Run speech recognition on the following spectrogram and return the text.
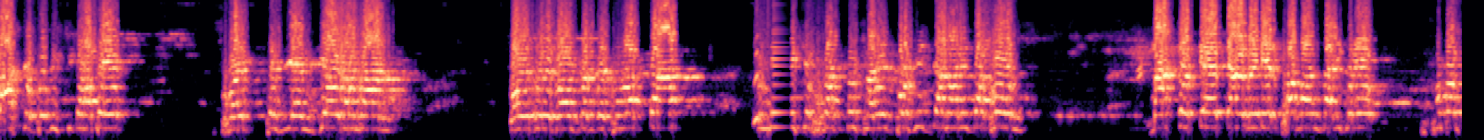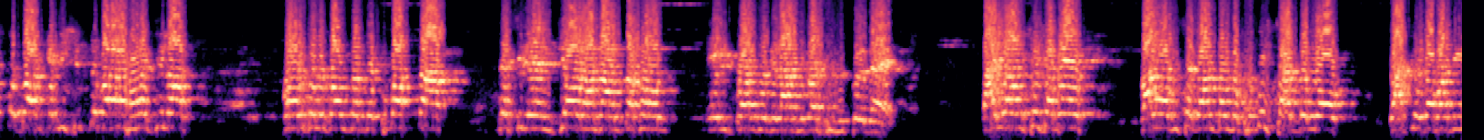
রাষ্ট্র প্রতিষ্ঠিত হবে। শহীদ প্রেসিডেন্ট জিয়াউর রহমান বহুদলীয় গণতন্ত্রের প্রবক্তা। উনিশশো পঁচাত্তর সালের পঁচিশ জানুয়ারি তখন মাত্র চার মিনিটের ফরমান জারি করে সমস্ত দলকে নিষিদ্ধ করা হয়েছিল। বহুদলীয় গণতন্ত্রের প্রবক্তা প্রেসিডেন্ট জিয়াউর রহমান তখন এই দলকে রাজনীতি শুরু করে দেয়। তাই অংশ হিসাবে বাংলাদেশের গণতন্ত্র প্রতিষ্ঠার জন্য জাতীয়তাবাদী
